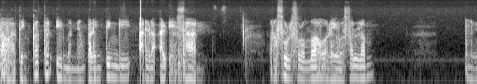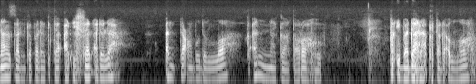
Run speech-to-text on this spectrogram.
bahwa tingkatan iman yang paling tinggi adalah al-ihsan. Rasul sallallahu alaihi wasallam mengenalkan kepada kita al-ihsan adalah anta'budallah ka'annaka tarahu beribadahlah kepada Allah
